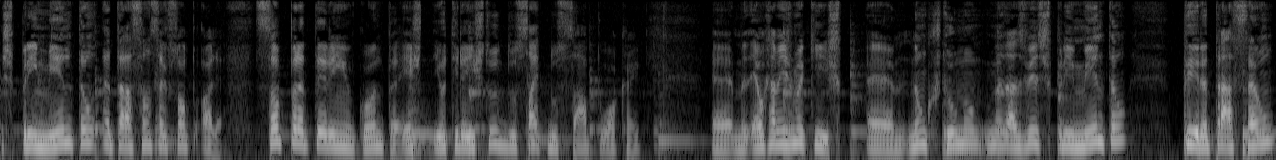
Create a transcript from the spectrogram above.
experimentam atração sexual. Olha, só para terem em conta, este, eu tirei isto tudo do site do Sapo, ok? Mas é o que está mesmo aqui. Uh, não costumam, mas às vezes experimentam ter atração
